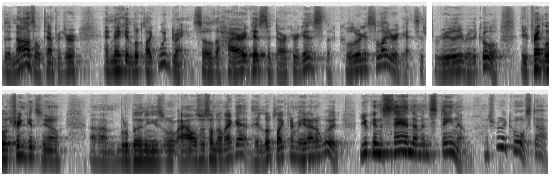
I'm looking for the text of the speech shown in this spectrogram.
the, nozzle temperature and make it look like wood grain. So the higher it gets, the darker it gets, the cooler it gets, the lighter it gets. It's really, really cool. You print little trinkets, you know, um, little bunnies, little owls, or something like that. They look like they're made out of wood. You can sand them and stain them. It's really cool stuff.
